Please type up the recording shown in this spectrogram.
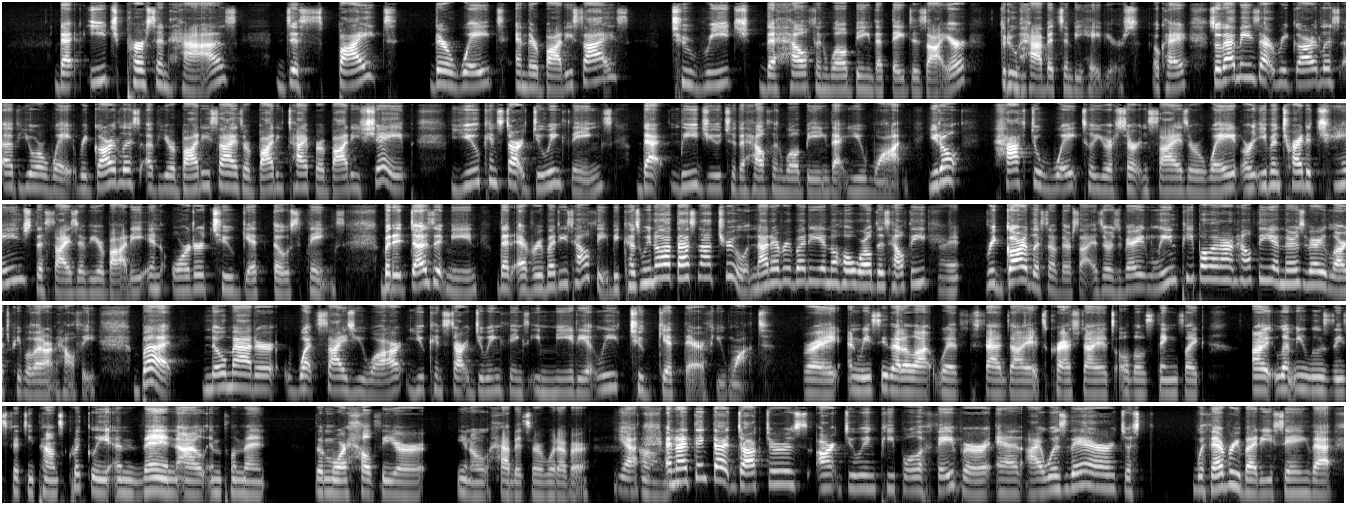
that each person has, despite their weight and their body size, to reach the health and well being that they desire through habits and behaviors. Okay. So that means that regardless of your weight, regardless of your body size or body type or body shape, you can start doing things that lead you to the health and well being that you want. You don't have to wait till you're a certain size or weight or even try to change the size of your body in order to get those things. But it doesn't mean that everybody's healthy because we know that that's not true. Not everybody in the whole world is healthy. Right regardless of their size. There's very lean people that aren't healthy, and there's very large people that aren't healthy. But no matter what size you are, you can start doing things immediately to get there if you want. Right. And we see that a lot with fad diets, crash diets, all those things like, I let me lose these 50 pounds quickly and then I'll implement the more healthier, you know, habits or whatever. Yeah. Um, and I think that doctors aren't doing people a favor. And I was there just with everybody saying that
